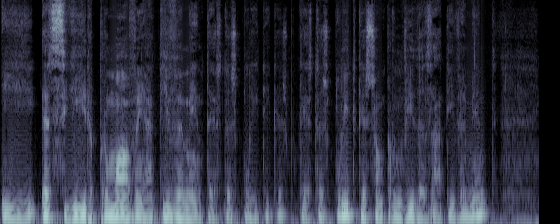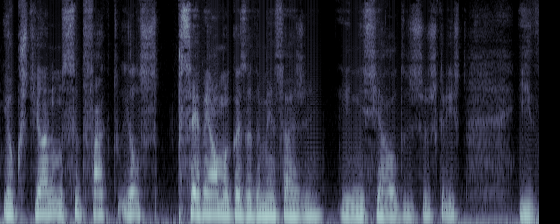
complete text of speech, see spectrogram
e a seguir promovem ativamente estas políticas, porque estas políticas são promovidas ativamente, eu questiono-me se de facto eles percebem alguma coisa da mensagem inicial de Jesus Cristo e de,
